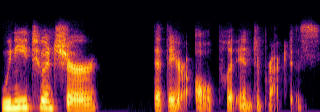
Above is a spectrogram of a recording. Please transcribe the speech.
We need to ensure that they are all put into practice.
